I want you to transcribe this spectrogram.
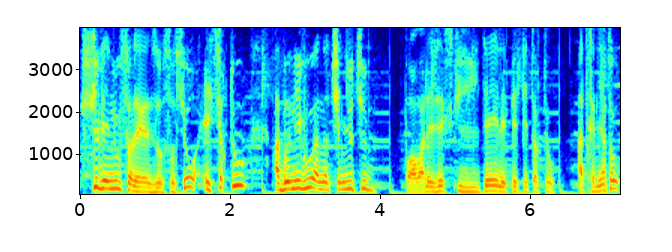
suivez-nous sur les réseaux sociaux et surtout, abonnez-vous à notre chaîne YouTube pour avoir les exclusivités et les pépites octo. À très bientôt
